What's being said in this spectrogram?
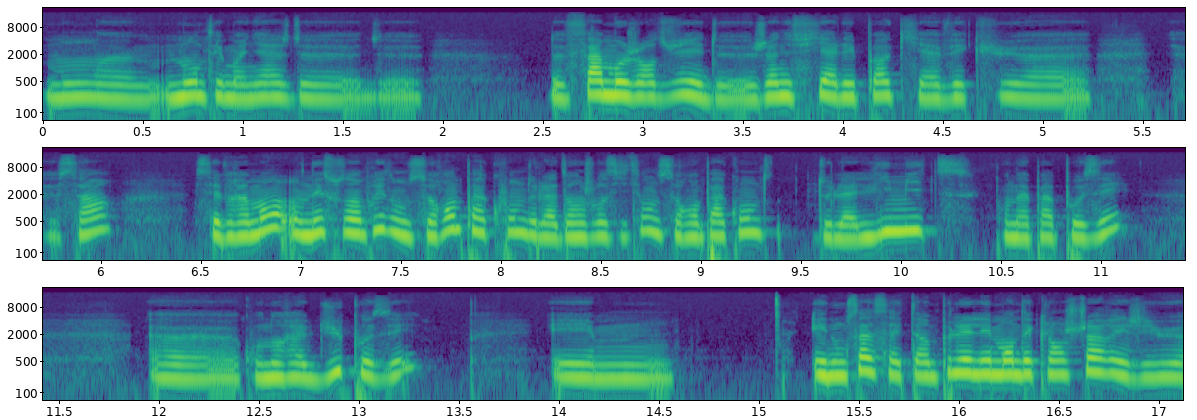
mon témoignage de, de, de femme aujourd'hui et de jeune fille à l'époque qui a vécu ça. C'est vraiment, on est sous emprise, on ne se rend pas compte de la dangerosité, on ne se rend pas compte de la limite qu'on n'a pas posée, qu'on aurait dû poser. Et, et donc ça, ça a été un peu l'élément déclencheur et j'ai eu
